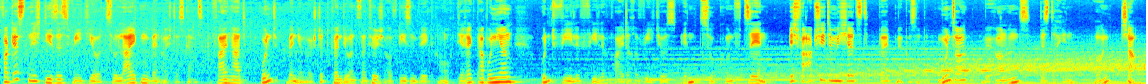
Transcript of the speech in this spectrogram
Vergesst nicht dieses Video zu liken, wenn euch das Ganze gefallen hat. Und wenn ihr möchtet, könnt ihr uns natürlich auf diesem Weg auch direkt abonnieren und viele, viele weitere Videos in Zukunft sehen. Ich verabschiede mich jetzt, bleibt mir gesund und munter, wir hören uns, bis dahin und ciao.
